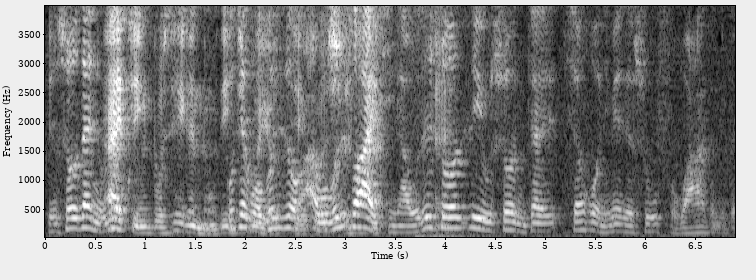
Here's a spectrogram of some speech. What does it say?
有时候在努力爱情不是一个努力，不是，我不是说，我不是说爱情啊，我是说，例如说你在生活里面的舒服啊什么的，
